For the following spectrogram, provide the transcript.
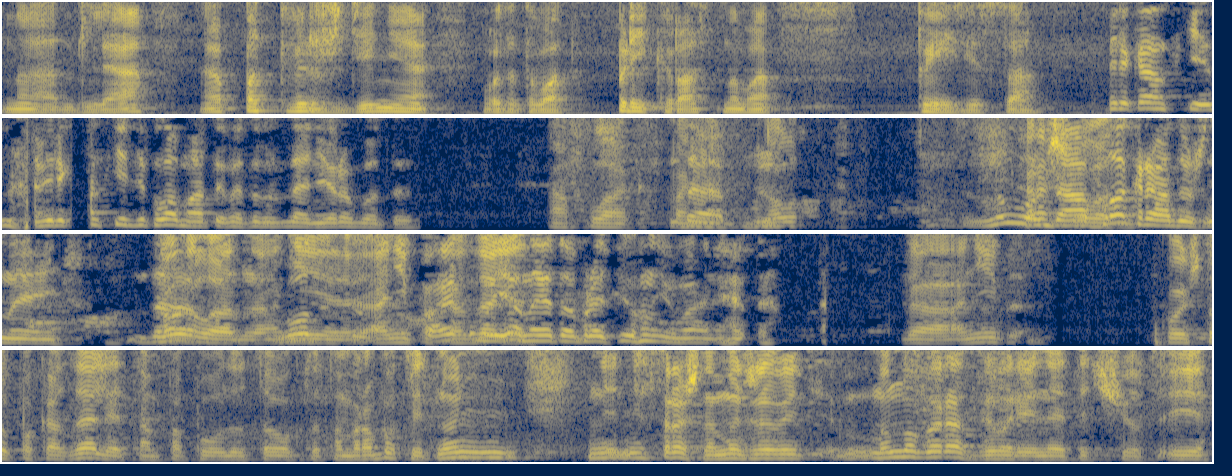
а, для а, подтверждения вот этого прекрасного тезиса. Американские, американские дипломаты в этом здании работают. А флаг? Понятно. Да. Ну, ну Хорошо, да, флаг радужный. Да. Ну ладно, они, вот, они показали... Поэтому я на это обратил внимание. Да, они кое-что показали там по поводу того, кто там работает. Но не, не страшно, мы же ведь мы много раз говорили на этот счет, и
